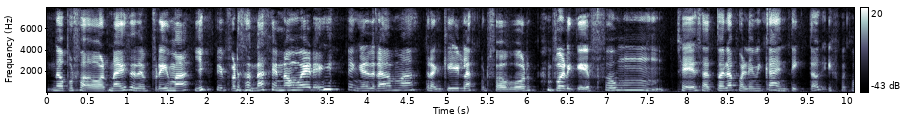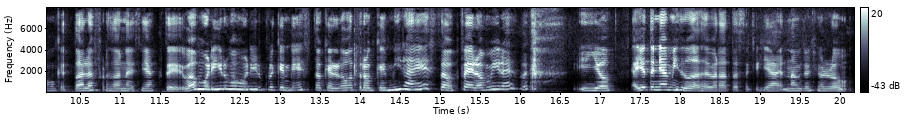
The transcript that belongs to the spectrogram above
no, por favor, nadie se deprima, mi personaje no muere en el drama, tranquilas, por favor, porque fue un... se desató la polémica en TikTok y fue como que todas las personas decían, va a morir, va a morir, porque en esto, que el otro, que mira esto, pero mira esto. Y yo, yo tenía mis dudas de verdad hasta que ya Nam Jong lo,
